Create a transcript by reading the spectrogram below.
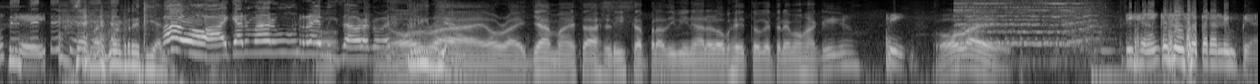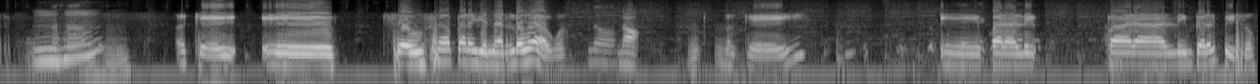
Ok. Se marcó el retial. Vamos, hay que armar un remix ahora con esto. All right, all right. Llama, ¿estás lista para adivinar el objeto que tenemos aquí? Sí. All right. Dijeron que se usa para limpiar. Ajá. Ujú. Ok. Eh, se usa para llenarlo de agua. No. No. Ok. Eh, para, li- para limpiar el piso.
